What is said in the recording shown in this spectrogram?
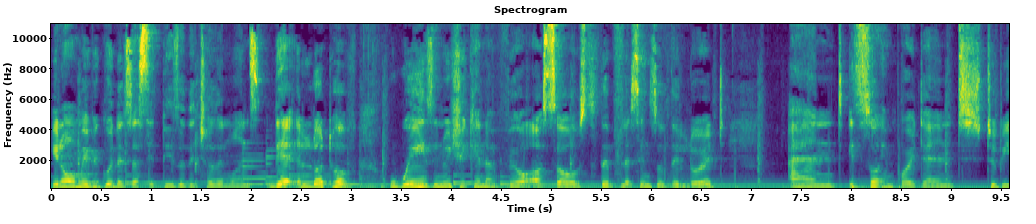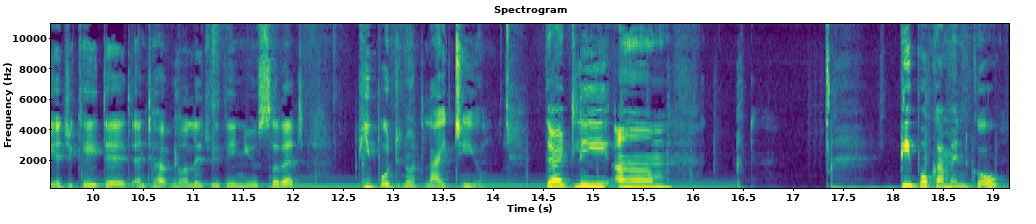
you know maybe God has just said these are the chosen ones. There are a lot of ways in which we can avail ourselves to the blessings of the Lord. And it's so important to be educated and to have knowledge within you so that people do not lie to you. Thirdly, um, People come and go,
